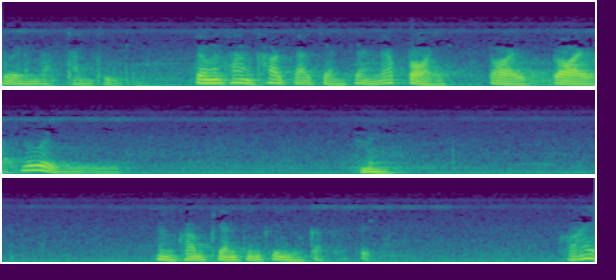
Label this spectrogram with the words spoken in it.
โดยลำดับทันทีจนกระทั่งเข้าใจแจ่มแจ้งแล้วปล่อย ปล่อยปล่อยเรื่อยนี่หนึ่งความเพียรจริงขึ้นอยู่กับสติขอให้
